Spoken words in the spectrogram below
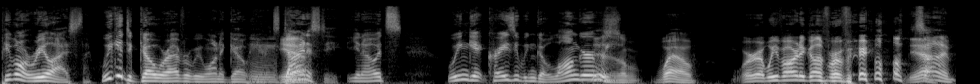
people don't realize, like we get to go wherever we want to go here. It's Yeah. dynasty. You know, it's we can get crazy. We can go longer. This We- is a wow. We're we've already gone for a very long Yeah. time.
